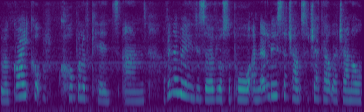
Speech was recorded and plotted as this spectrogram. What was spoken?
They're a great couple, couple of kids, and I think they really deserve your support and at least a chance to check out their channel,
